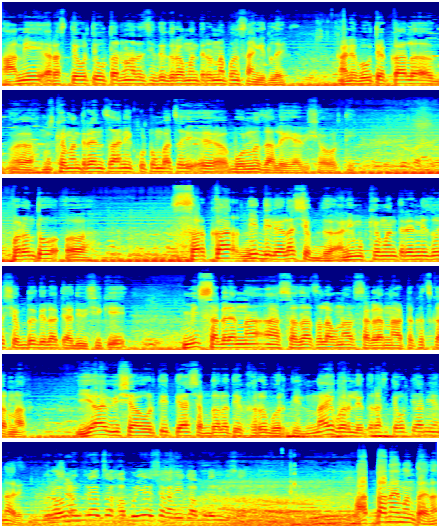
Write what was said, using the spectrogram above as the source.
आम्ही रस्त्यावरती उतरणार तिथे गृहमंत्र्यांना पण सांगितलं आहे आणि बहुतेक काल मुख्यमंत्र्यांचं आणि कुटुंबाचं बोलणं झालं आहे या विषयावरती. परंतु सरकारने दिलेला शब्द आणि मुख्यमंत्र्यांनी जो शब्द दिला त्या दिवशी की मी सगळ्यांना सजाच लावणार सगळ्यांना अटकच करणार या विषयावरती त्या शब्दाला ते खरं भरतील नाही भरले तर रस्त्यावरती आम्ही येणार आहे. गृहमंत्र्याचं अपयश आहे का आत्ता नाही म्हणताय ना.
